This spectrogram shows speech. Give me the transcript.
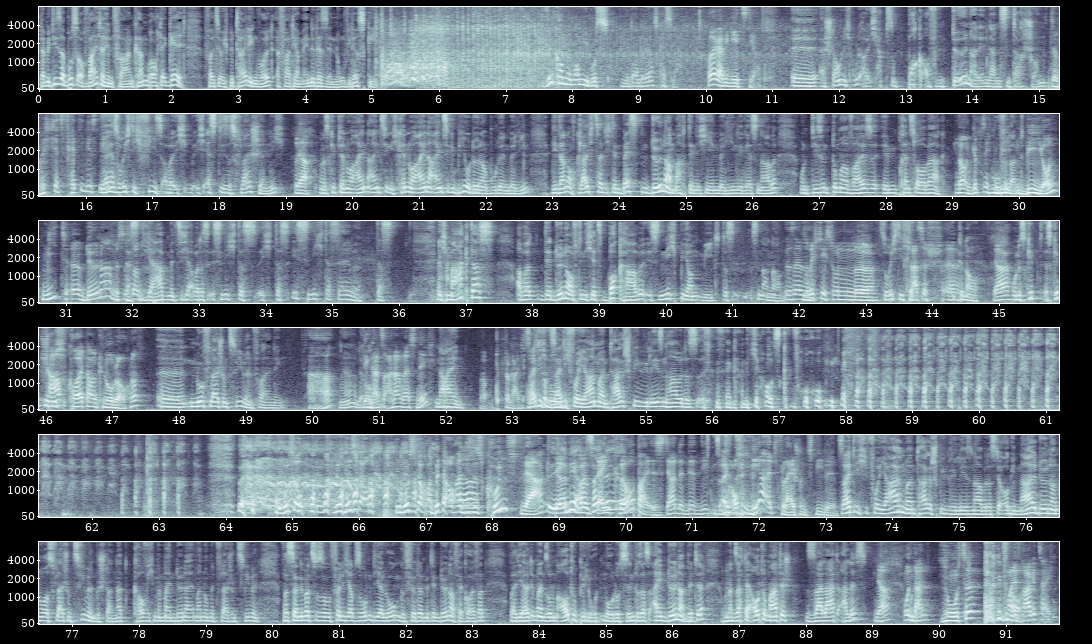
Damit dieser Bus auch weiterhin fahren kann, braucht er Geld. Falls ihr euch beteiligen wollt, erfahrt ihr am Ende der Sendung, wie das geht. Willkommen im Omnibus mit Andreas Kessler. Holger, wie geht's dir? Äh, erstaunlich gut, aber ich habe so Bock auf einen Döner den ganzen Tag schon. So ein richtiges fettiges Ding? Ja, ja, so richtig fies, aber ich, ich esse dieses Fleisch ja nicht. Ja. Und es gibt ja nur einen einzigen, ich kenne nur eine einzige Biodönerbude in Berlin, die dann auch gleichzeitig den besten Döner macht, den ich je in Berlin gegessen habe. Und die sind dummerweise im Prenzlauer Berg. Na, und gibt es nicht einen Hufeland. Be- Beyond Meat äh, ja, mit sicher, aber das ist nicht das, ich, das ist nicht dasselbe. Das, ich mag das, aber der Döner, auf den ich jetzt Bock habe, ist nicht Beyond Meat. Das ist ein anderer. Das ist also richtig so ein äh, so richtig klassisch äh, Genau. Ja. Und es gibt, es gibt Schaf, Kräuter und Knoblauch, ne? äh, nur Fleisch und Zwiebeln vor allen Dingen. Aha. Ja, Den Or- ganzen anderen Rest nicht? Nein. Ja, Seit ich, seit ich vor Jahren mal im Tagesspiegel gelesen habe, das, das ist ja gar nicht ausgewogen. Du, musst doch, du, mu- du, musst auch, du musst doch bitte auch an dieses Kunstwerk denken, Ja, nee, was dein Körper ist. Ja, die, die, die Sei- brauchen mehr als Fleisch und Zwiebeln. Seit ich vor Jahren im Tagesspiegel gelesen habe, dass der Originaldöner nur aus Fleisch und Zwiebeln bestanden hat, kaufe ich mir meinen Döner immer nur mit Fleisch und Zwiebeln. Was dann immer zu so völlig absurden Dialogen geführt hat mit den Dönerverkäufern, weil die halt immer in so einem Autopilot-Modus sind. Du sagst, ein Döner bitte. Und dann sagt er automatisch, Salat alles. Ja? Und, dann Soße? Zwei Genau. Fragezeichen.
